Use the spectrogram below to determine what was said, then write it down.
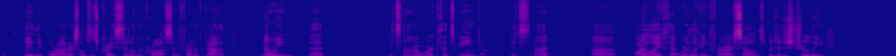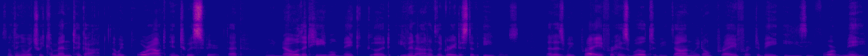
completely pour out ourselves as Christ did on the cross in front of God, knowing that it's not our work that's being done. It's not uh, our life that we're living for ourselves, but it is truly something in which we commend to God, that we pour out into His Spirit, that we know that He will make good even out of the greatest of evils. That as we pray for His will to be done, we don't pray for it to be easy for me,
